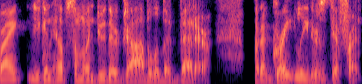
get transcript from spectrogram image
right? You can help someone do their job a little bit better. But a great leader is different.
